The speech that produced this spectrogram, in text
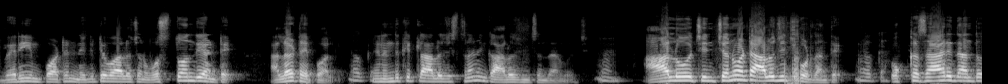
వెరీ ఇంపార్టెంట్ నెగిటివ్ ఆలోచన వస్తోంది అంటే అలర్ట్ అయిపోవాలి. నేను ఎందుకు ఇట్లా ఆలోచిస్తున్నాను ఇంకా ఆలోచించను దాని గురించి. ఆలోచించను అంటే ఆలోచించకూడదు అంతే. ఒక్కసారి దాంతో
